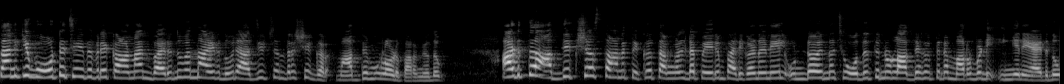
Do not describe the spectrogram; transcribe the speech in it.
തനിക്ക് വോട്ട് ചെയ്തവരെ കാണാൻ വരുന്നുവെന്നായിരുന്നു രാജീവ് ചന്ദ്രശേഖർ മാധ്യമങ്ങളോട് പറഞ്ഞതും. അടുത്ത അധ്യക്ഷ സ്ഥാനത്തേക്ക് തങ്ങളുടെ പേരും പരിഗണനയിൽ ഉണ്ടോ എന്ന ചോദ്യത്തിനുള്ള അദ്ദേഹത്തിന്റെ മറുപടി ഇങ്ങനെയായിരുന്നു.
